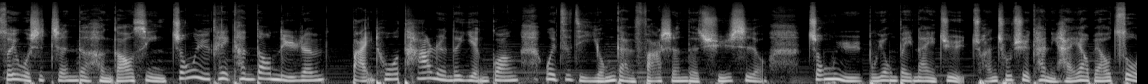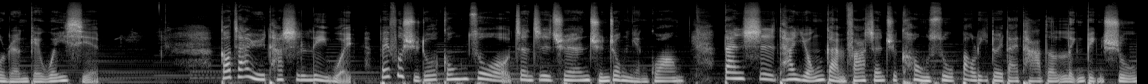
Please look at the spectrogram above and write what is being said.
所以我是真的很高兴，终于可以看到女人摆脱他人的眼光，为自己勇敢发声的趋势哦。终于不用被那一句传出去，看你还要不要做人给威胁。高嘉瑜他是立委，背负许多工作、政治圈群众眼光，但是他勇敢发声去控诉暴力对待他的林炳书，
